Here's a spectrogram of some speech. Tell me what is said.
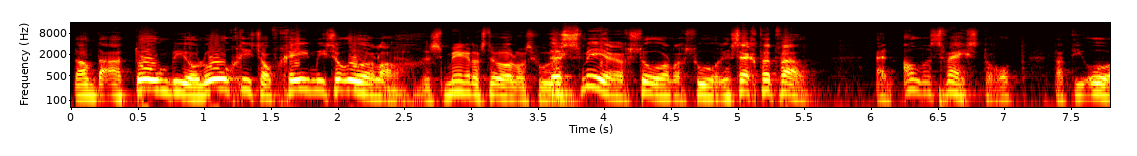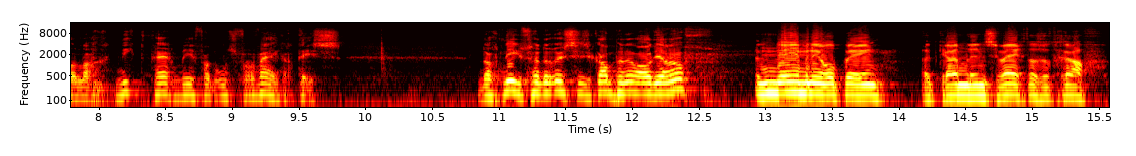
dan de atoombiologische of chemische oorlog. De smerigste De oorlogsvoering. smerigste oorlogsvoering, zegt het wel. En alles wijst erop dat die oorlog niet ver meer van ons verwijderd is. Nog nieuws van de Russische kamp, meneer Oljanov? Nee, meneer Opeen. Het Kremlin zwijgt als het graf.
